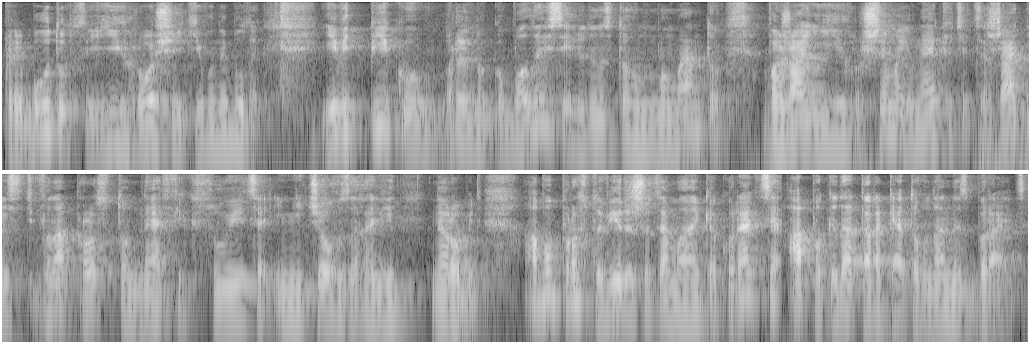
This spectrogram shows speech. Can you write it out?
прибуток, це її гроші, які вони були. І від піку ринок обвалився, і людина з того моменту вважає її грошима, і в неї включається жадність, вона просто не фіксується і нічого взагалі не робить. Або просто вірить, що це маленька корекція, а покидати ракету вона не збирається.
